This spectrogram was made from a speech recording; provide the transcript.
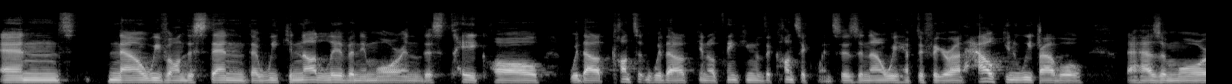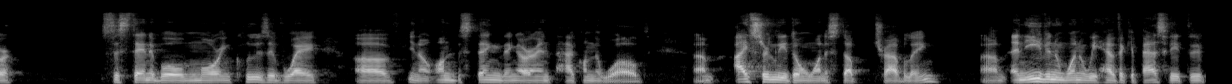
And now we've understand that we cannot live anymore in this take all without concept, without you know thinking of the consequences. And now we have to figure out how can we travel that has a more sustainable, more inclusive way of you know understanding our impact on the world. Um, I certainly don't want to stop traveling. Um, and even when we have the capacity to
